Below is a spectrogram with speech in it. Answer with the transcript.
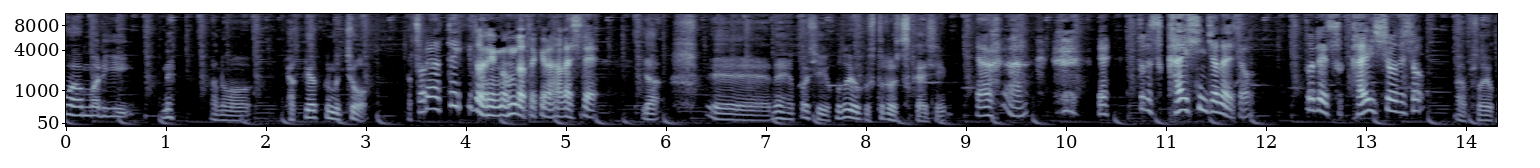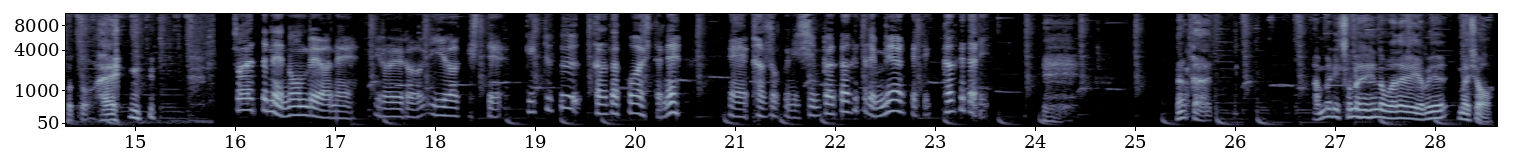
こはあんまりねあの百薬の長。それは適度に飲んだ時の話で。いやえーねやっぱし程よくストレス解消。いや、あえ、ストレス解消じゃないでしょ？ストレス解消でしょ？あそういうこと。はい。そうやってね、飲んべえはね、いろいろ言い訳して、結局体壊してね、えー家族に心配かけたり、迷惑かけたり、えーなんかあんまりその辺の話題はやめましょ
